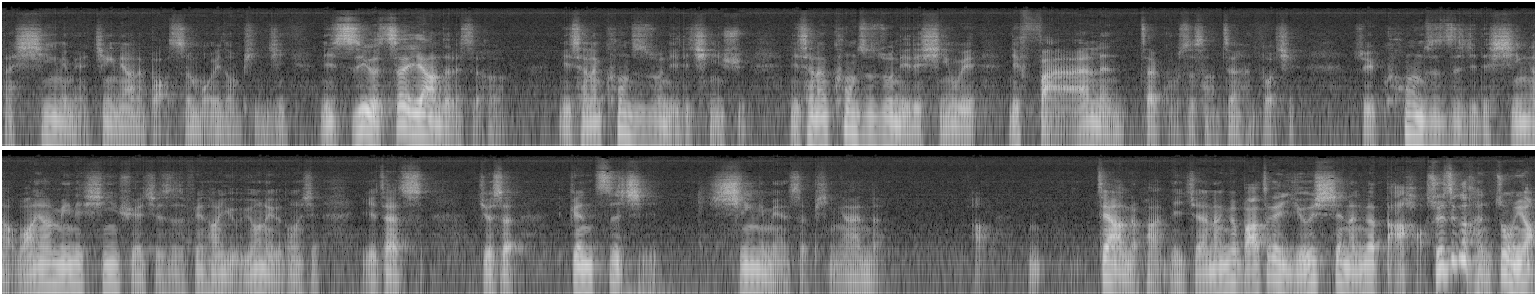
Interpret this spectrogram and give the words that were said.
但心里面尽量的保持某一种平静，你只有这样子的时候，你才能控制住你的情绪，你才能控制住你的行为，你反而能在股市上挣很多钱。所以控制自己的心啊，王阳明的心学其实是非常有用的一个东西，也在此，就是跟自己心里面是平安的，啊，这样的话，你就能够把这个游戏能够打好，所以这个很重要。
